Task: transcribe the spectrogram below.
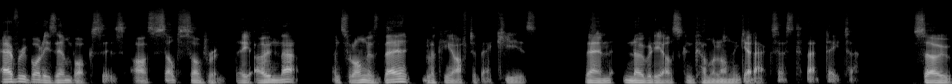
Everybody's inboxes are self sovereign. They own that. And so long as they're looking after their keys, then nobody else can come along and get access to that data. So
